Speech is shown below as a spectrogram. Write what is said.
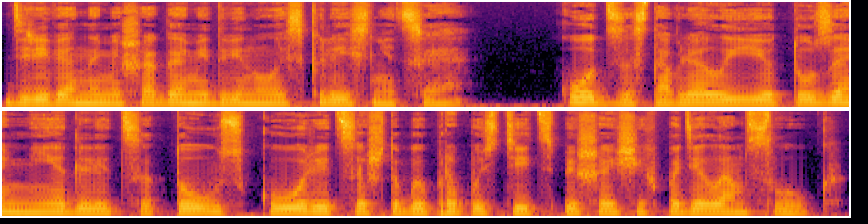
Деревянными шагами двинулась к лестнице. Кот заставлял ее то замедлиться, то ускориться, чтобы пропустить спешащих по делам слуг.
